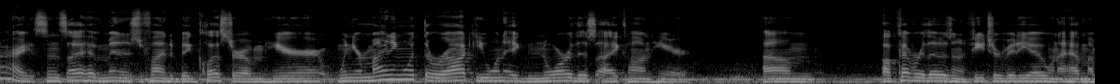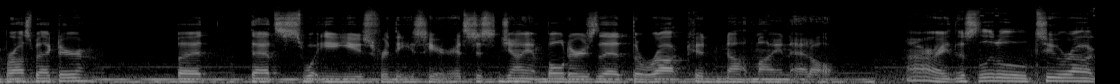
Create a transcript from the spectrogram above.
Alright, since I have managed to find a big cluster of them here, when you're mining with the rock, you want to ignore this icon here. Um, I'll cover those in a future video when I have my prospector, but that's what you use for these here. It's just giant boulders that the rock could not mine at all. Alright, this little two rock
